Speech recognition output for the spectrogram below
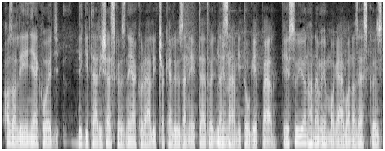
az a lényeg, hogy digitális eszköz nélkül állítsak elő zenét, tehát hogy ne Igen. számítógéppel készüljön, hanem önmagában az eszköz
